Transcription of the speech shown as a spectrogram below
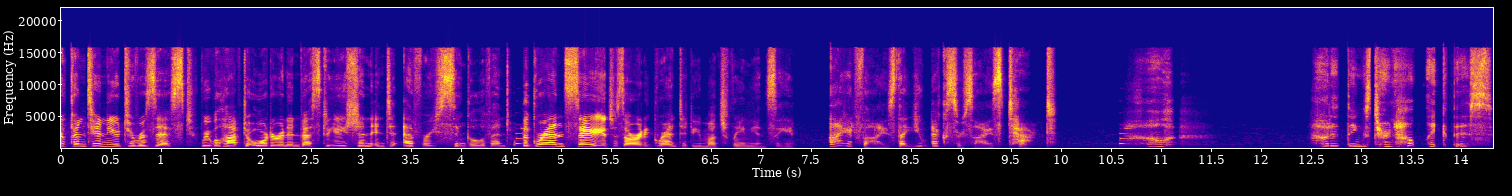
You continue to resist, we will have to order an investigation into every single event. The Grand Sage has already granted you much leniency. I advise that you exercise tact. How. How did things turn out like this?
